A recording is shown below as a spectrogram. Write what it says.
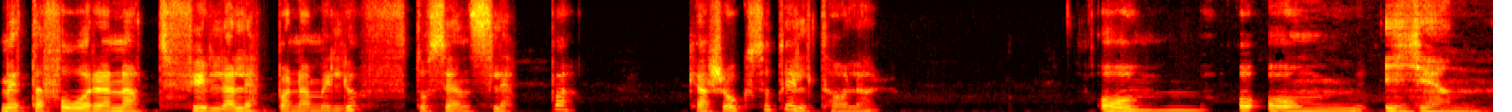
Metaforen att fylla läpparna med luft och sen släppa kanske också tilltalar. Om och om igen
